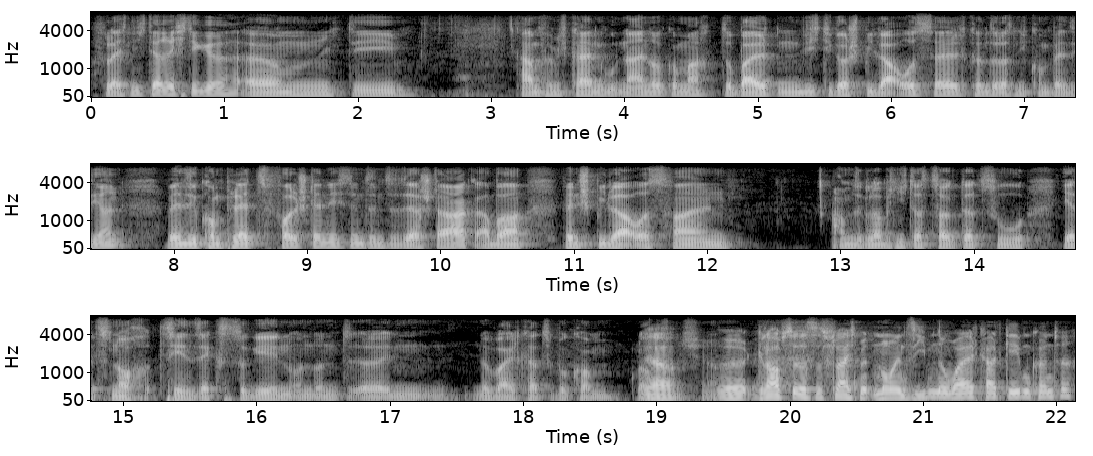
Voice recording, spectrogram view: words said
vielleicht nicht der richtige. Ähm, die haben für mich keinen guten Eindruck gemacht. Sobald ein wichtiger Spieler ausfällt, können sie das nicht kompensieren. Wenn sie komplett vollständig sind, sind sie sehr stark, aber wenn Spieler ausfallen, haben sie, glaube ich, nicht das Zeug dazu, jetzt noch 10-6 zu gehen und, und äh, in eine Wildcard zu bekommen. Ja. Nicht, ja. Äh, glaubst du, dass es vielleicht mit 9-7 eine Wildcard geben könnte?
